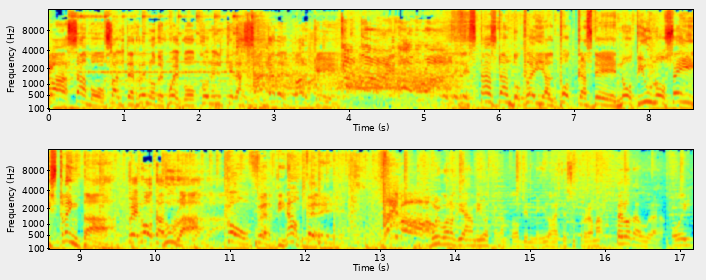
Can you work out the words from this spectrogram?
Pasamos al terreno de juego con el que la saca del parque. Le estás dando play al podcast de Noti 1630. Pelota dura con Ferdinand Pérez. Muy buenos días amigos, tengan todos bienvenidos a este su programa Pelota Dura. Hoy,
